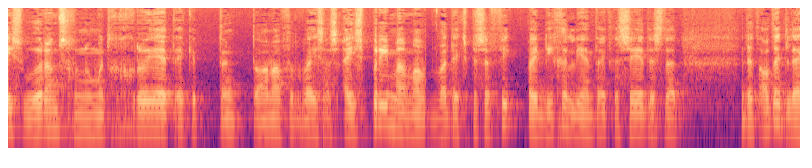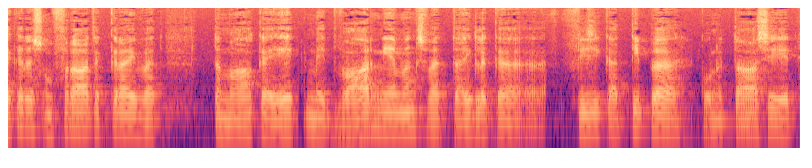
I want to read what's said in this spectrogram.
yshorings genoem het gegroei het. Ek het dink daarna verwys as ysprime, maar wat ek spesifiek by die geleentheid gesê het is dat dit altyd lekker is om vrae te kry wat te maak het met waarnemings wat duidelike fisika tipe konnotasie het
